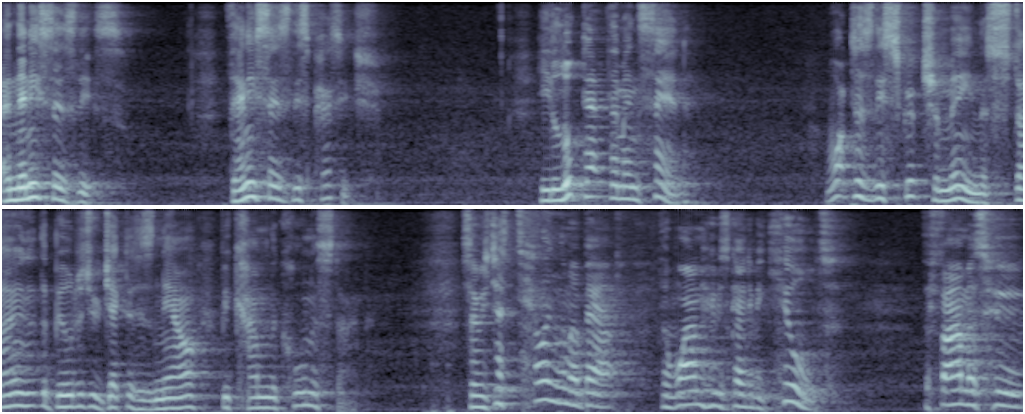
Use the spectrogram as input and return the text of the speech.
And then he says this. Then he says this passage. He looked at them and said, What does this scripture mean? The stone that the builders rejected has now become the cornerstone. So he's just telling them about the one who's going to be killed, the farmers who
